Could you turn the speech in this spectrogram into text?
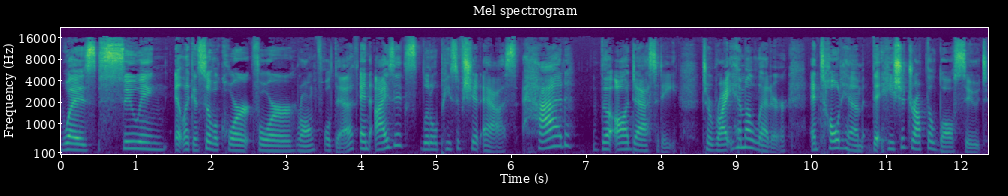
was suing it like in civil court for wrongful death. And Isaac's little piece of shit ass had the audacity to write him a letter and told him that he should drop the lawsuit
